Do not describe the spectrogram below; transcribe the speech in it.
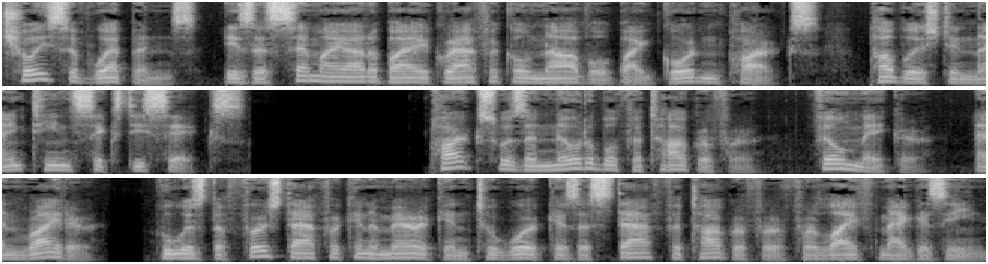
Choice of Weapons is a semi-autobiographical novel by Gordon Parks, published in 1966. Parks was a notable photographer, filmmaker, and writer, who was the first African American to work as a staff photographer for Life magazine.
